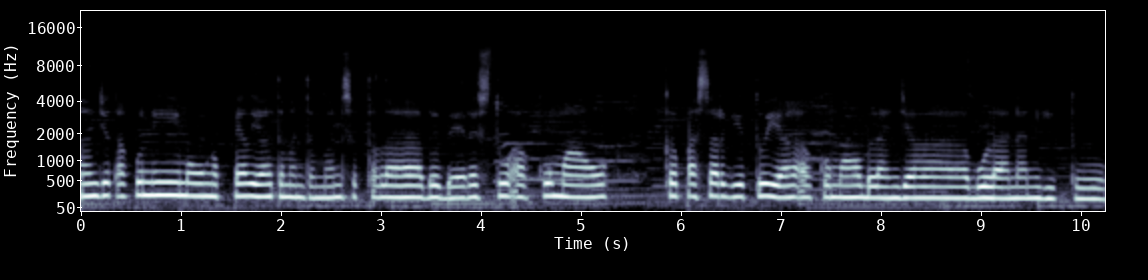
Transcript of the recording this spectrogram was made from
lanjut aku nih mau ngepel ya teman-teman. Setelah beberes tuh aku mau ke pasar gitu ya. Aku mau belanja bulanan gitu.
